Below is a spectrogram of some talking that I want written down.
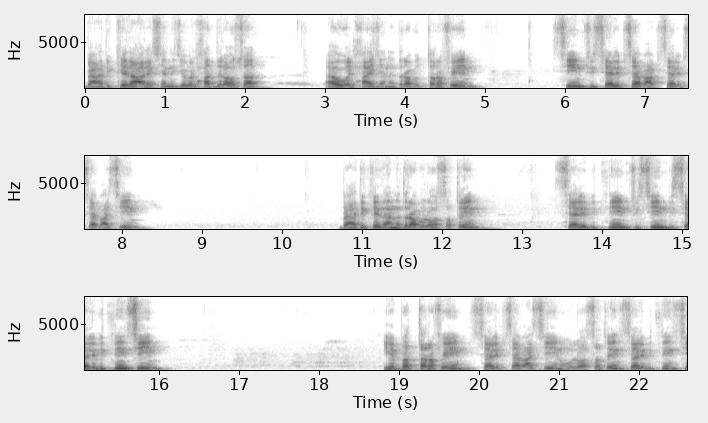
بعد كده علشان نجيب الحد الأوسط أول حاجة نضرب الطرفين س في سالب سبعة بسالب سبعة س بعد كده نضرب الوسطين سالب اتنين في س بسالب اتنين س يبقى الطرفين سالب سبعة س والوسطين سالب اتنين س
